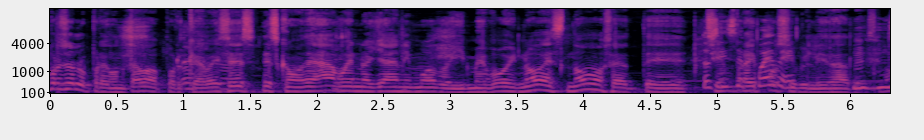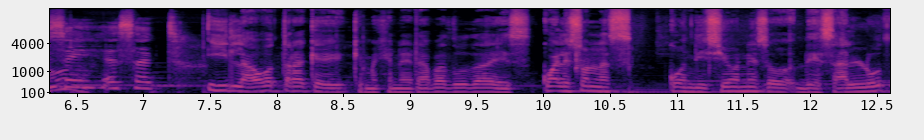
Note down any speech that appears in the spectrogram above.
Por eso lo preguntaba, porque a veces es como de, ah, bueno, ya ni modo y me voy, ¿no? Es, ¿no? O sea, te, Pues sí siempre se hay puede. posibilidades, ¿no? Sí, exacto. Y la otra que, que me generaba duda es cuáles son las condiciones o de salud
